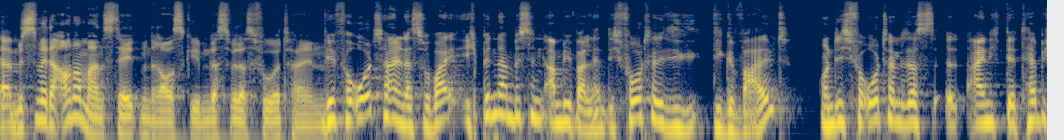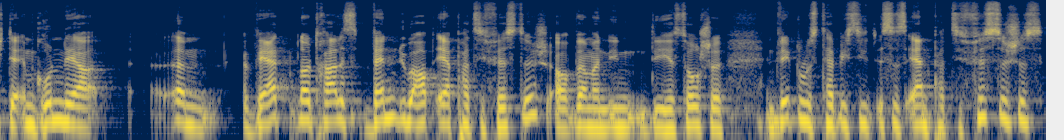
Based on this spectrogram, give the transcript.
Äh, Müssen wir da auch nochmal ein Statement rausgeben, dass wir das verurteilen? Wir verurteilen das, wobei ich bin da ein bisschen ambivalent. Ich verurteile die, die Gewalt und ich verurteile das äh, eigentlich der Teppich, der im Grunde ja ähm, wertneutral ist, wenn überhaupt eher pazifistisch. Auch wenn man ihn, die historische Entwicklung des Teppichs sieht, ist es eher ein pazifistisches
